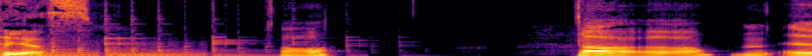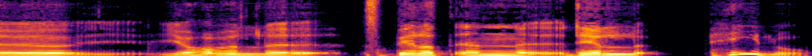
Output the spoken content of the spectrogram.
Mattias. Ja. Ja, ja. Mm, eh, jag har väl eh, spelat en del Halo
